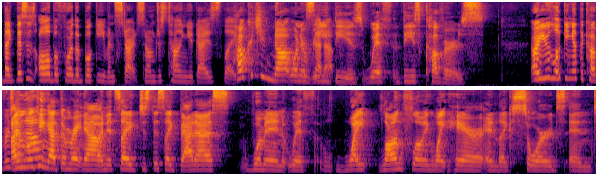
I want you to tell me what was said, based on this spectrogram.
like, this is all before the book even starts. So I'm just telling you guys, like, How could you not want to The read setup. these with these covers? are you looking at the covers? I'm right now? looking at them right now, and it's like just this like badass woman with white, long flowing white hair and like swords and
